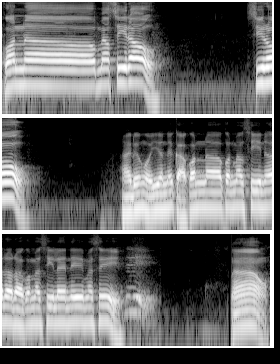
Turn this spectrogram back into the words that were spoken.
Con uh, Messi đâu? Siro. Hai đứa ngồi yên đấy cả con uh, con Messi nữa rồi rồi, con Messi lên đi Messi. Nào,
